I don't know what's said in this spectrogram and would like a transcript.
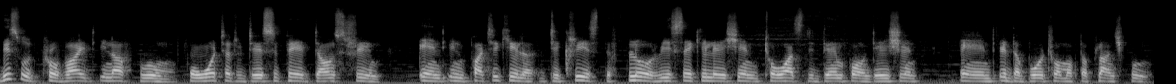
This would provide enough room for water to dissipate downstream and in particular decrease the flow recirculation towards the dam foundation and at the bottom of the plunge pool.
